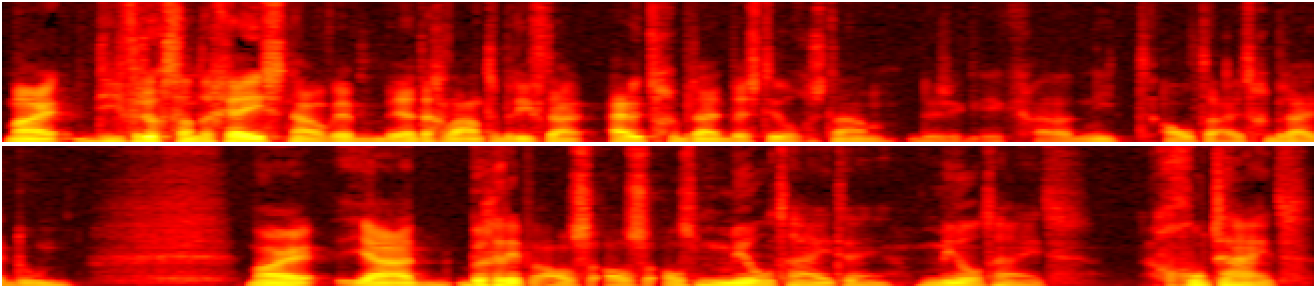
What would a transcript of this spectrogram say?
Maar die vrucht van de geest, nou, we hebben bij de gelaten brief daar uitgebreid bij stilgestaan. Dus ik, ik ga dat niet al te uitgebreid doen. Maar ja, begrippen als, als, als mildheid, hè? mildheid, goedheid.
